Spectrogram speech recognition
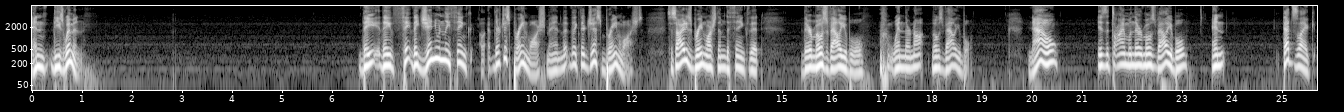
And these women. They they think they genuinely think they're just brainwashed, man. Like they're just brainwashed. Society's brainwashed them to think that they're most valuable when they're not most valuable. Now is the time when they're most valuable. And that's like,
